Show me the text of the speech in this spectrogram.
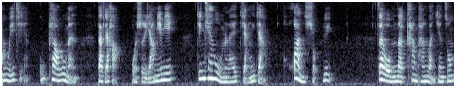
为简，股票入门。大家好，我是杨咩咩。今天我们来讲一讲换手率。在我们的看盘软件中，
